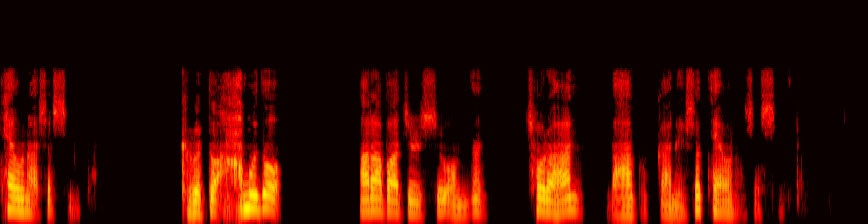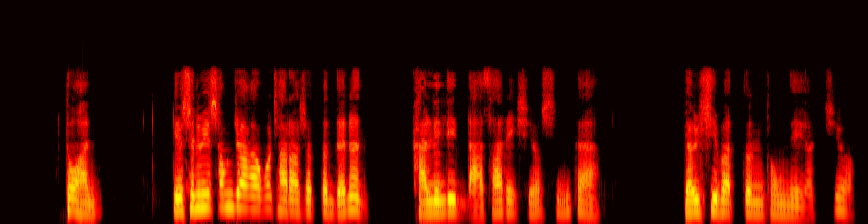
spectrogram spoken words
태어나셨습니다. 그것도 아무도 알아봐 줄 수 없는 초라한 마국간에서 태어나셨습니다. 또한 예수님이 성장하고 자라셨던 데는 갈릴리 나사렛이었습니다. 멸시받던 동네였지요.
